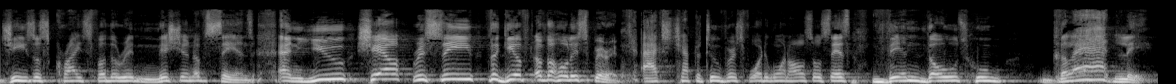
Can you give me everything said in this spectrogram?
Jesus Christ for the remission of sins, and you shall receive the gift of the Holy Spirit. Acts chapter 2, verse 41 also says, Then those who gladly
